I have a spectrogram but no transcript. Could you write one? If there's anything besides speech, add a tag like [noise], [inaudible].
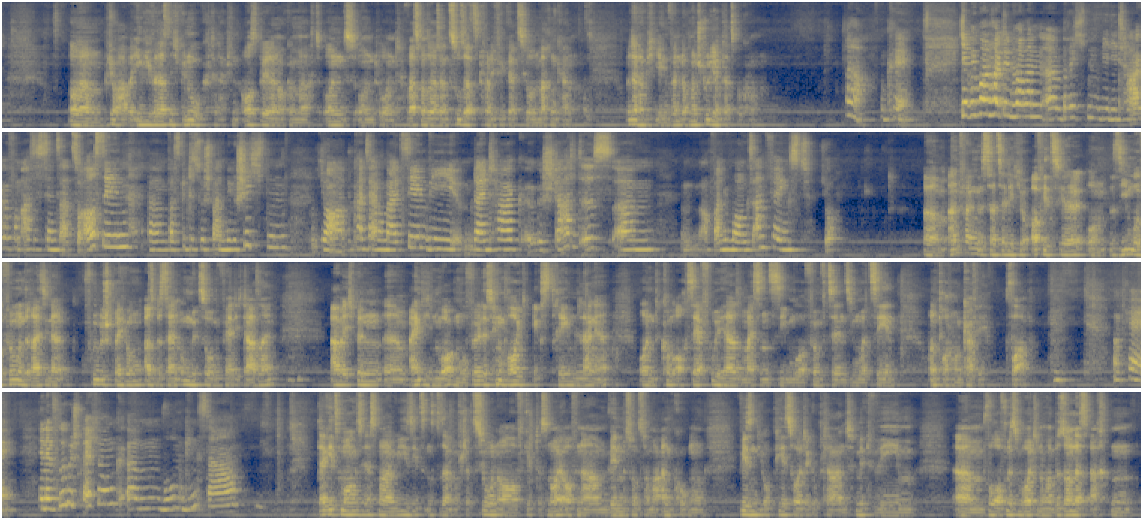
Ähm, ja, aber irgendwie war das nicht genug. Dann habe ich einen Ausbilder noch gemacht und, und, und. Was man so als an Zusatzqualifikationen machen kann. Und dann habe ich irgendwann doch mal einen Studienplatz bekommen. Ah, okay. Ja, wir wollen heute den Hörern äh, berichten, wie die Tage vom Assistenzarzt so aussehen. Ähm, was gibt es für spannende Geschichten? Ja, du kannst ja einfach mal erzählen, wie dein Tag äh, gestartet ist, ähm, auch wann du morgens anfängst. Ja. Ähm, Anfangen ist tatsächlich hier offiziell um 7.35 Uhr in der Frühbesprechung, also bis dahin umgezogen, fertig da sein. Aber ich bin ähm, eigentlich ein Morgenmuffel, deswegen [laughs] brauche ich extrem lange und komme auch sehr früh her, so meistens 7.15 Uhr, 7.10 Uhr und brauche noch einen Kaffee vorab. [laughs] Okay. In der Frühbesprechung, ähm, worum ging es da? Da geht es morgens erstmal, wie sieht es insgesamt auf Station auf, gibt es Neuaufnahmen, wen müssen wir uns nochmal angucken, wie sind die OPs heute geplant, mit wem, ähm, worauf müssen wir heute nochmal besonders achten,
